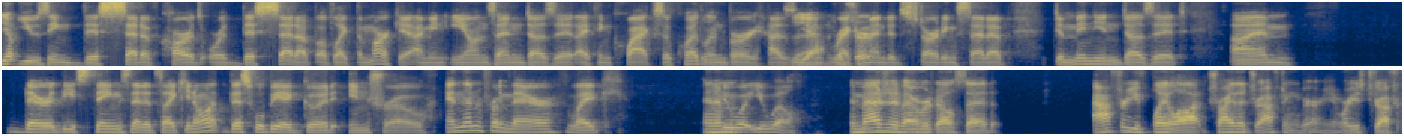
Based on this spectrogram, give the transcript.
yep. using this set of cards or this setup of like the market. I mean, Aeon's End does it. I think Quacks of Quedlinburg has yeah, a recommended sure. starting setup. Dominion does it. Um, there are these things that it's like, you know what, this will be a good intro. And then from there, like, and do what you will. Imagine if Everdell said, after you've played a lot, try the drafting variant where you draft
